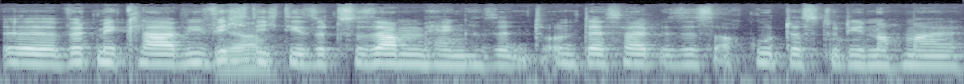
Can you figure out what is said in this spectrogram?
äh, wird mir klar, wie wichtig Ja. diese Zusammenhänge sind. Und deshalb ist es auch gut, dass du die nochmal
